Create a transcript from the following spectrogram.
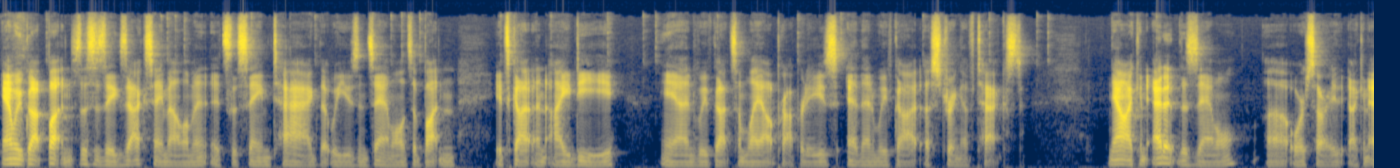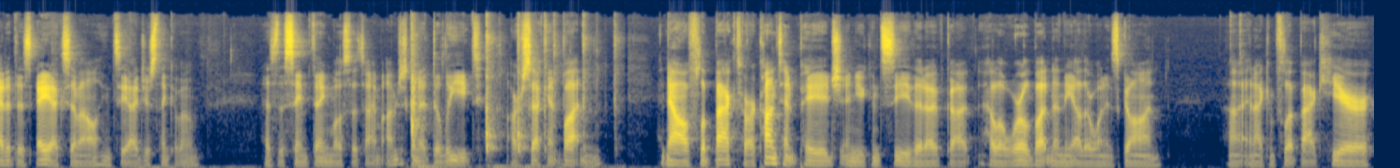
and we've got buttons. This is the exact same element. It's the same tag that we use in XAML. It's a button. It's got an ID, and we've got some layout properties, and then we've got a string of text. Now I can edit the XAML, uh, or sorry, I can edit this AXML. You can see I just think of them as the same thing most of the time. I'm just going to delete our second button now I'll flip back to our content page and you can see that I've got hello world button and the other one is gone. Uh, and I can flip back here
